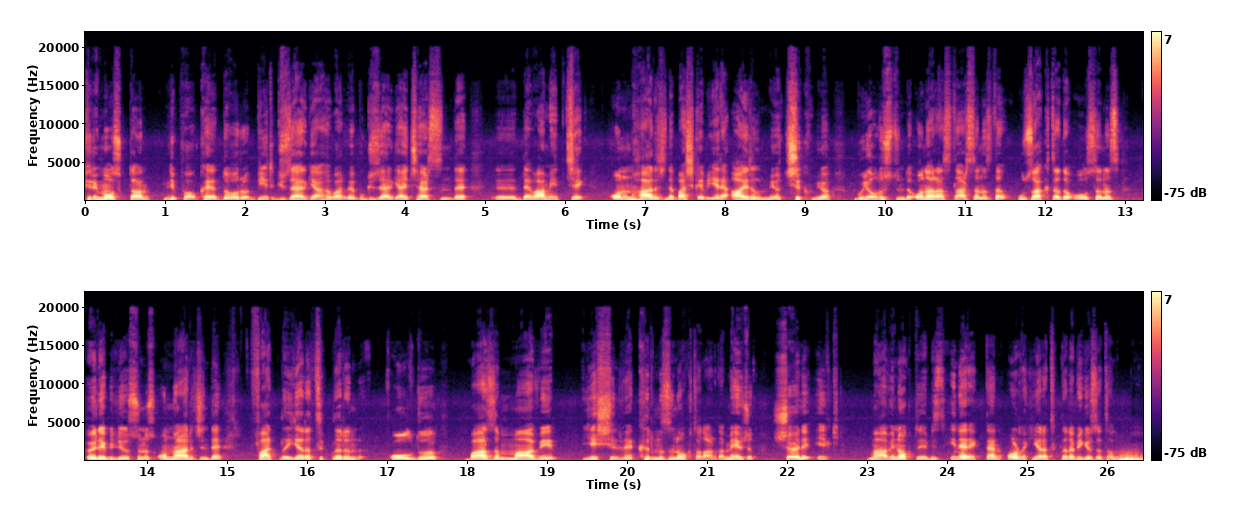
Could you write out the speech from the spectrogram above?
Primorsk'tan Lipovka'ya doğru bir güzergahı var ve bu güzergah içerisinde e, devam edecek. Onun haricinde başka bir yere ayrılmıyor, çıkmıyor. Bu yol üstünde ona rastlarsanız da uzakta da olsanız ölebiliyorsunuz. Onun haricinde farklı yaratıkların olduğu bazı mavi, yeşil ve kırmızı noktalarda mevcut. Şöyle ilk mavi noktaya biz inerekten oradaki yaratıklara bir göz atalım.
